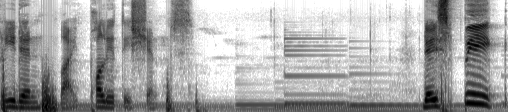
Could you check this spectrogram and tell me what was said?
written by politicians. They speak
